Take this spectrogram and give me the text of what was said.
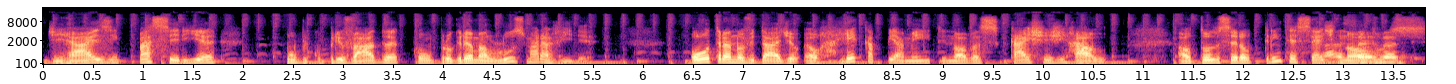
de reais em parceria público-privada com o programa Luz Maravilha. Outra novidade é o recapeamento e novas caixas de ralo. Ao todo serão 37 Graças novos.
